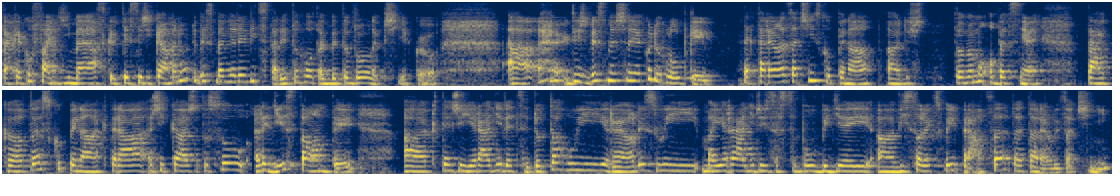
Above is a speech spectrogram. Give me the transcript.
tak jako fandíme a skrytě si říkáme, no kdyby jsme měli víc tady toho, tak by to bylo lepší. Jako jo. A když bychom šli jako do hloubky, tak ta realizační skupina, a když to vemu obecně, tak eh, to je skupina, která říká, že to jsou lidi s talenty, eh, kteří rádi věci dotahují, realizují, mají rádi, když za sebou vidějí eh, výsledek své práce, to je ta realizační.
